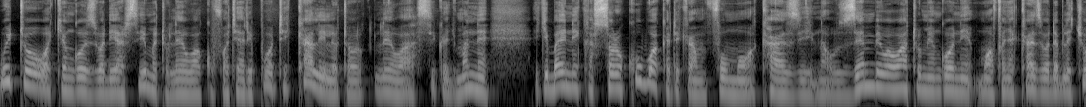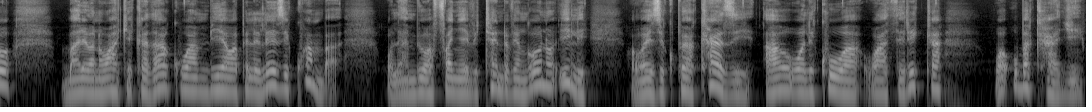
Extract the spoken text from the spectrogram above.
Wito wa kiongozi wa DRC umetolewa kufuatia ripoti kali iliyotolewa siku ya Jumanne ikibaini kasoro kubwa katika mfumo wa kazi na uzembe wa watu miongoni mwa wafanyakazi wa WHO baada ya wanawake kadhaa kuwaambia wapelelezi kwamba waliambiwa wafanye vitendo vya ngono ili waweze kupewa kazi au walikuwa waathirika wa ubakaji,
